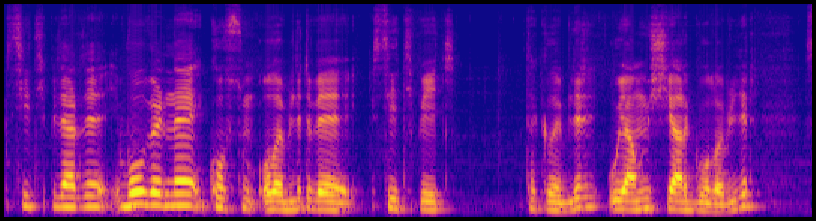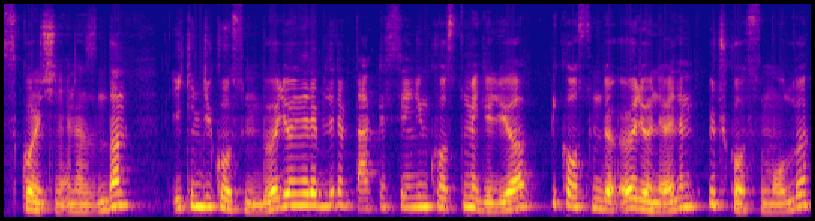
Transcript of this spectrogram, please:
CTP'lerde Wolverine kostüm olabilir ve CTP takılabilir. Uyanmış yargı olabilir. Skor için en azından. İkinci kostümü böyle önerebilirim. Doctor Strange'in kostüme geliyor. Bir kostüm de öyle önerelim. 3 kostüm oldu.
